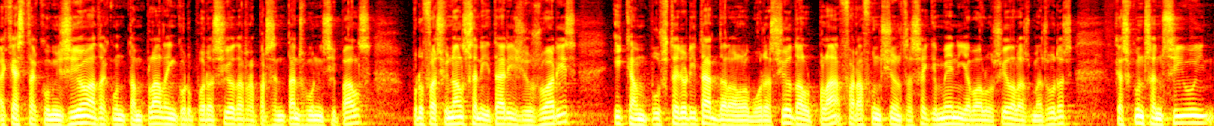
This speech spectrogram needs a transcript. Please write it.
Aquesta comissió ha de contemplar la incorporació de representants municipals, professionals sanitaris i usuaris i que en posterioritat de l'elaboració del pla farà funcions de seguiment i avaluació de les mesures que es consensiuin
